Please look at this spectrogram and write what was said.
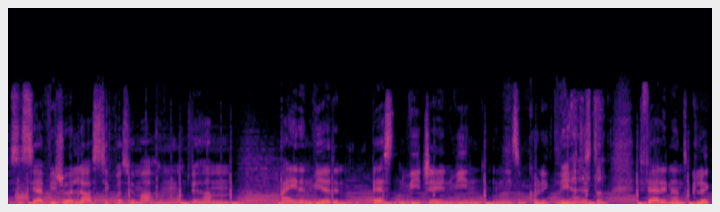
es ist sehr visual-lastig, was wir machen und wir haben, meinen wir, den besten VJ in Wien in unserem Kollektiv. Wie heißt er? Ferdinand Glück.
